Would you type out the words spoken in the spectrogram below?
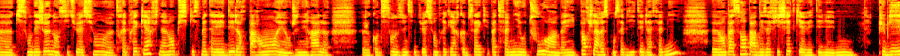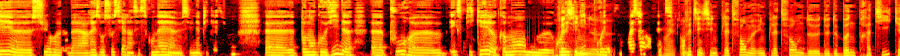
euh, qui sont des jeunes en situation euh, très précaire finalement puisqu'ils se mettent à aider leurs parents et en général euh, quand ils sont dans une situation précaire comme ça et qu'il n'y a pas de famille autour, hein, ben, ils portent la responsabilité de la famille en passant par des affichettes qui avaient été publiées sur ben, un réseau social, hein, c'est ce qu'on est, mmh. c'est une application pendant Covid pour expliquer comment on, était libre pour aider En fait, c'est une plateforme, une plateforme de, bonnes pratiques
